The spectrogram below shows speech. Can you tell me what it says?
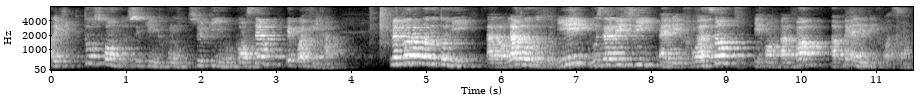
On écrit tout ce, ce, qui, ce qui nous concerne et point final. Maintenant, la monotonie. Alors, la monotonie, vous avez phi, elle est croissante, et en alpha, après, elle est décroissante.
